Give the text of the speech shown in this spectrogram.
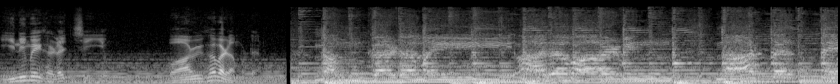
இனிமைகளச் செய்யும். வாழ்க வளமுடன். நம் கடமை அறவாழ்வின் நாட்டத்தே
